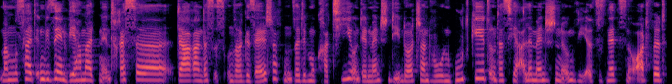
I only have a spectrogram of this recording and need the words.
man muss halt irgendwie sehen, wir haben halt ein Interesse daran, dass es unserer Gesellschaft, unserer Demokratie und den Menschen, die in Deutschland wohnen, gut geht und dass hier alle Menschen irgendwie, als das Netz ein Ort wird,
